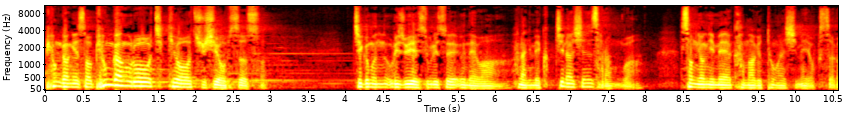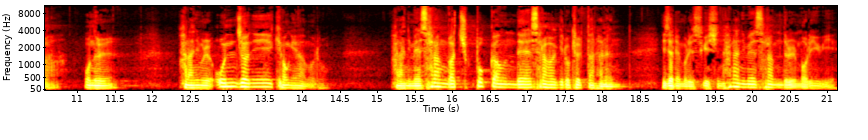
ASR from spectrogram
평강에서 평강으로 지켜 주시옵소서. 지금은 우리 주 예수 그리스도의 은혜와 하나님의 극진하신 사랑과 성령님의 감화 교통하심의 역사가 오늘 하나님을 온전히 경외함으로 하나님의 사랑과 축복 가운데 살아가기로 결단하는 이 자리에 머리 숙이신 하나님의 사람들 머리 위에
